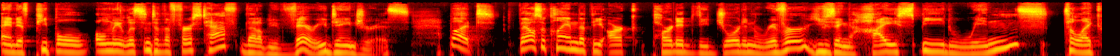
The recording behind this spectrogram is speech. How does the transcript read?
And if people only listen to the first half, that'll be very dangerous. But they also claim that the Ark parted the Jordan River using high speed winds to like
